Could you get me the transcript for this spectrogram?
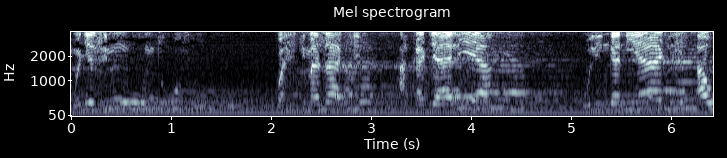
Mwenyezi Mungu mtukufu kwa hekima zake akajalia ulinganiaji au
